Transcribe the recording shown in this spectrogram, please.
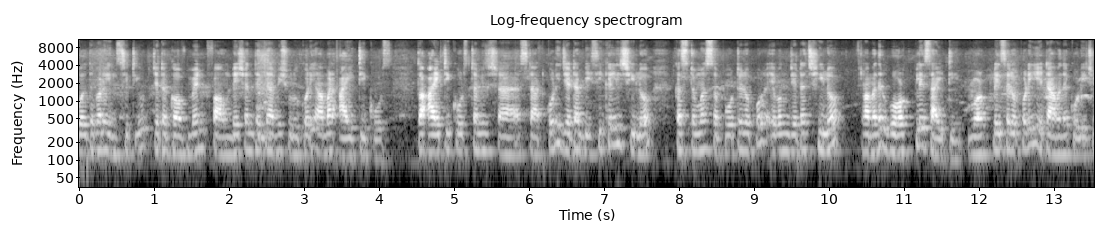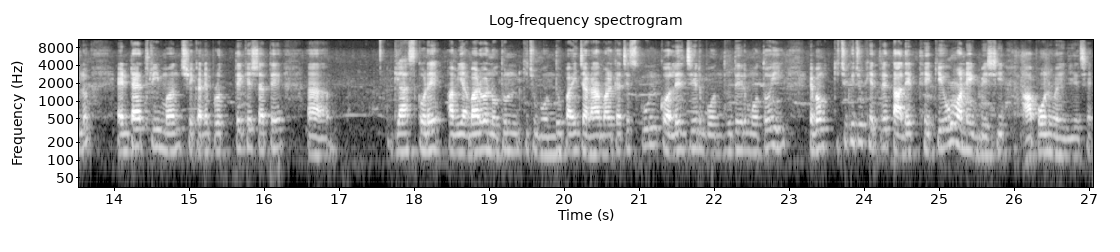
বলতে পারো ইনস্টিটিউট যেটা গভর্নমেন্ট ফাউন্ডেশন থেকে আমি শুরু করি আমার আইটি কোর্স তো আইটি কোর্সটা আমি স্টার্ট করি যেটা বেসিক্যালি ছিল কাস্টমার সাপোর্টের ওপর এবং যেটা ছিল আমাদের ওয়ার্ক প্লেস আইটি ওয়ার্ক প্লেসের ওপরেই এটা আমাদের করিয়েছিল। এন্টায়ার থ্রি মান্থ সেখানে প্রত্যেকের সাথে ক্লাস করে আমি আবার আবার নতুন কিছু বন্ধু পাই যারা আমার কাছে স্কুল, কলেজের বন্ধুদের মতোই এবং কিছু কিছু ক্ষেত্রে তাদের থেকেও অনেক বেশি আপন হয়ে গিয়েছে।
